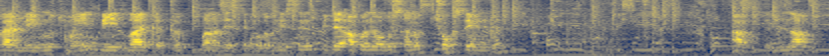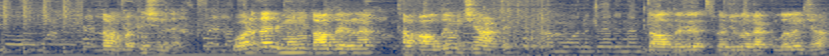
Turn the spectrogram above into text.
vermeyi unutmayın. Bir like atıp bana destek olabilirsiniz. Bir de abone olursanız çok sevinirim. Al, elini al. Tamam bakın şimdi. Bu arada limonun dallarını tam aldığım için artık dalları ödül olarak kullanınca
